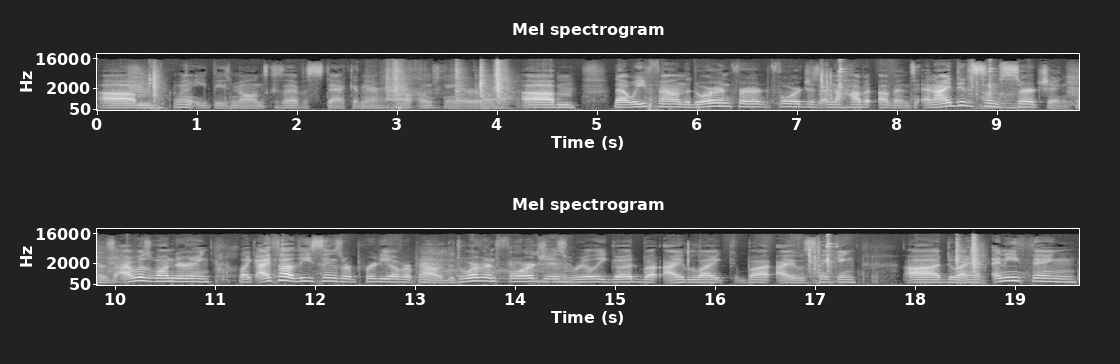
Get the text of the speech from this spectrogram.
um, I'm gonna eat these melons because I have a stack in there. Oh, I'm just gonna get rid of them. Um, that we found the Dwarven Forges and the Hobbit Ovens. And I did some searching because I was wondering, like, I thought these things were pretty overpowered. The Dwarven Forge is really good, but I like, but I was thinking, uh, do I have anything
